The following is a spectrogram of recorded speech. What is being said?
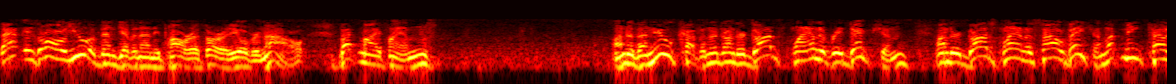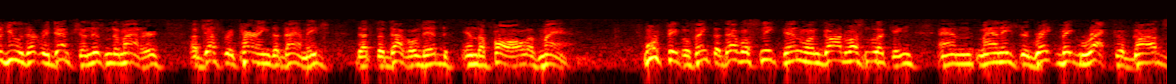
That is all you have been given any power authority over now. But, my friends, under the new covenant, under God's plan of redemption, under God's plan of salvation, let me tell you that redemption isn't a matter of just repairing the damage that the devil did in the fall of man. Most people think the devil sneaked in when God wasn't looking and managed a great big wreck of God's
